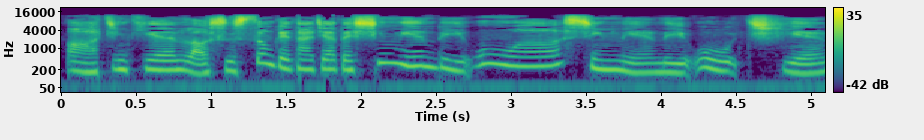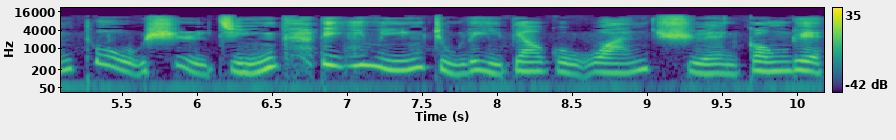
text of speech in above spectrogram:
啊，今天老师送给大家的新年礼物哦，新年礼物前兔似锦，第一名主力标股完全攻略，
